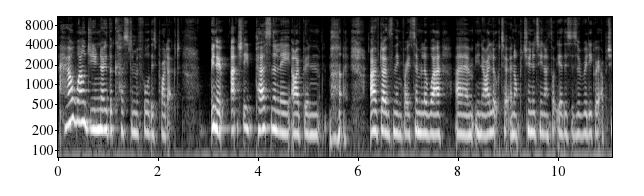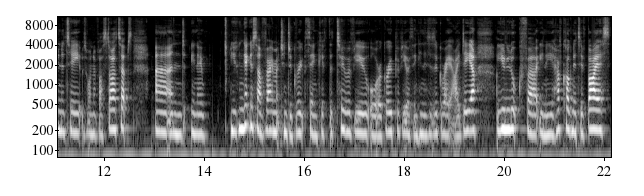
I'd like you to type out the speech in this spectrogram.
How well do you know the customer for this product? You know, actually, personally, I've been, I've done something very similar where, um, you know, I looked at an opportunity and I thought, yeah, this is a really great opportunity. It was one of our startups, and you know, you can get yourself very much into groupthink if the two of you or a group of you are thinking this is a great idea. You look for, you know, you have cognitive bias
